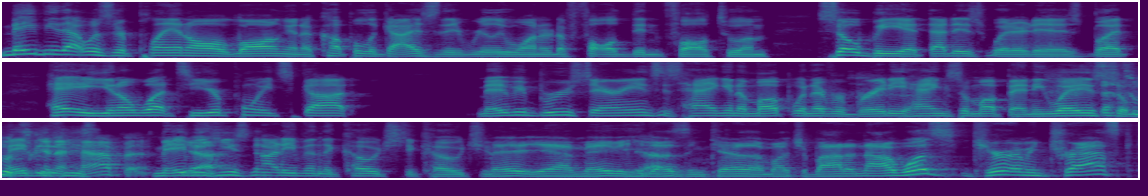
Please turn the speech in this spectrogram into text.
maybe that was their plan all along and a couple of guys they really wanted to fall didn't fall to them so be it. That is what it is. But hey you know what? To your point scott maybe bruce arians is hanging him up whenever brady hangs him up anyways That's so what's maybe going to he's, happen. maybe Yeah. he's not even the coach to coach him Maybe, yeah, maybe he Yeah. doesn't care that much about it. Now, I was curious. I mean, Trask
